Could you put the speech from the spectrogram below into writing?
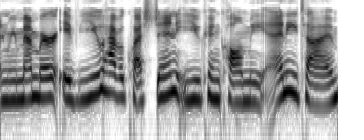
And remember, if you have a question, you can call me anytime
